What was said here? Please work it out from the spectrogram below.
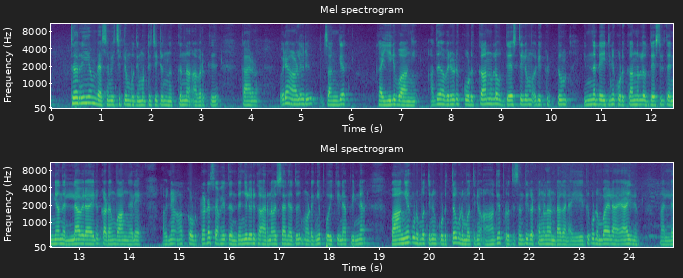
ഇത്രയും വിഷമിച്ചിട്ടും ബുദ്ധിമുട്ടിച്ചിട്ടും നിൽക്കുന്ന അവർക്ക് കാരണം ഒരാളൊരു സംഖ്യ കയ്യിൽ വാങ്ങി അത് അവരോട് കൊടുക്കാമെന്നുള്ള ഉദ്ദേശത്തിലും ഒരു കിട്ടും ഇന്ന ഡേറ്റിന് കൊടുക്കാമെന്നുള്ള ഉദ്ദേശത്തിൽ തന്നെയാണ് എല്ലാവരായാലും കടം വാങ്ങലേ അവന് ആ കൊടുക്കേണ്ട സമയത്ത് എന്തെങ്കിലും ഒരു കാരണവശാൽ അത് മുടങ്ങിപ്പോയി കഴിഞ്ഞാൽ പിന്നെ വാങ്ങിയ കുടുംബത്തിനും കൊടുത്ത കുടുംബത്തിനും ആകെ പ്രതിസന്ധി ഘട്ടങ്ങൾ ഉണ്ടാകാൻ. ഏത് കുടുംബമായാലും നല്ല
